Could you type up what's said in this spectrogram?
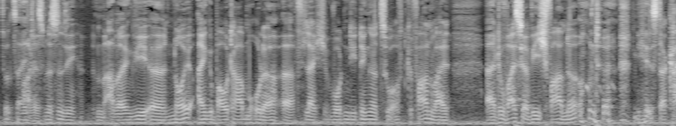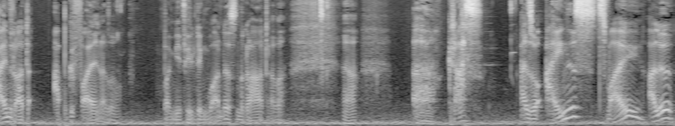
zurzeit. Oh, das müssen sie aber irgendwie äh, neu eingebaut haben oder äh, vielleicht wurden die Dinge zu oft gefahren, weil äh, du weißt ja, wie ich fahre, ne? Und äh, mir ist da kein Rad abgefallen. Also bei mir fehlt irgendwo anders ein Rad, aber ja. Äh, krass. Also eines, zwei, alle?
